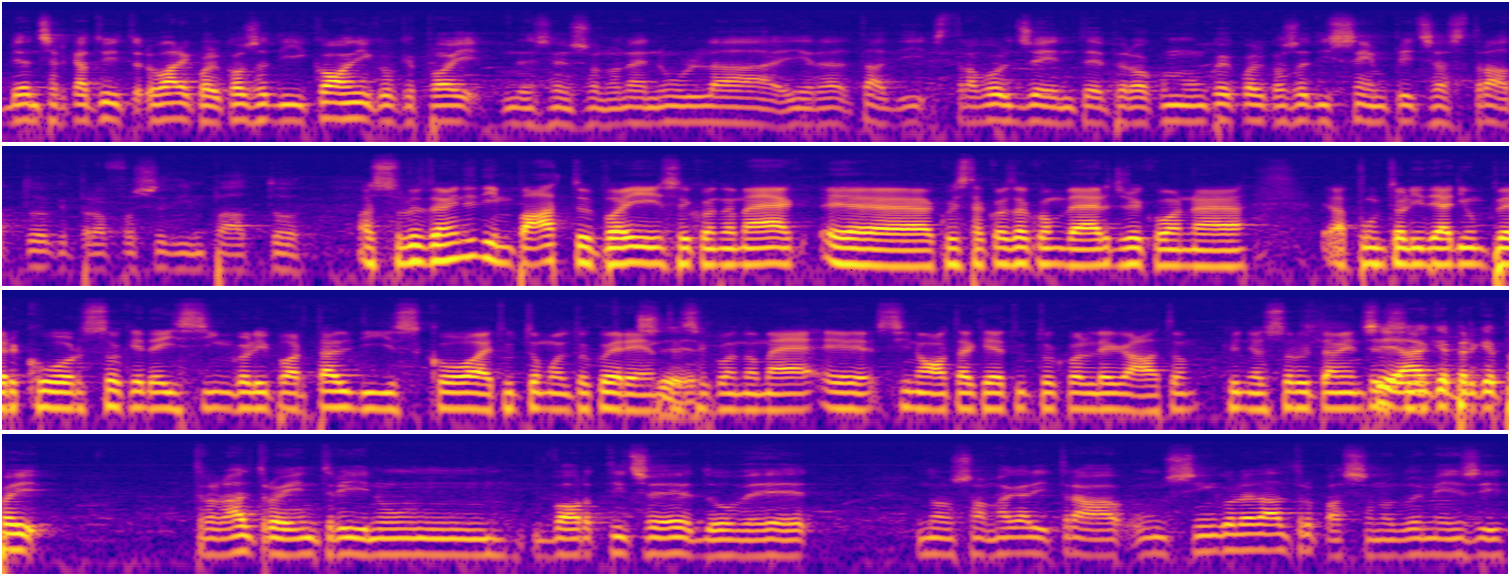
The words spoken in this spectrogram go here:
abbiamo cercato di trovare qualcosa di iconico che poi nel senso non è nulla in realtà di stravolgente però comunque qualcosa di semplice astratto che però fosse di impatto assolutamente di impatto e poi secondo me eh, questa cosa converge con eh, appunto l'idea di un percorso che dai singoli porta al disco è tutto molto coerente sì. secondo me e si nota che è tutto collegato quindi assolutamente sì, sì anche perché poi tra l'altro entri in un vortice dove non so, magari tra un singolo e l'altro passano due mesi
